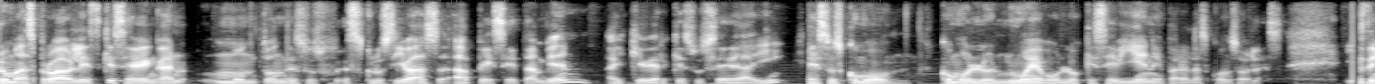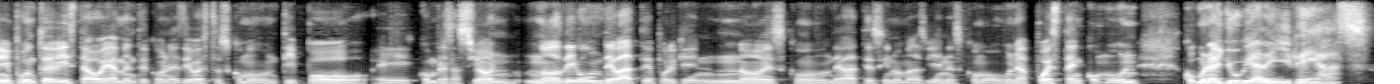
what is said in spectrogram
Lo más probable es que se vengan un montón de sus exclusivas a PC también. Hay que ver qué sucede ahí. Eso es como, como lo nuevo, lo que se viene para las consolas. Y desde mi punto de vista, obviamente, como les digo, esto es como un tipo eh, conversación. No digo un debate porque no es como un debate, sino más bien es como una puesta en común, como una lluvia de ideas.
